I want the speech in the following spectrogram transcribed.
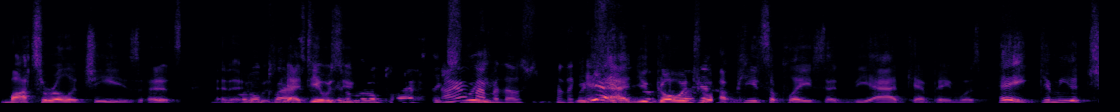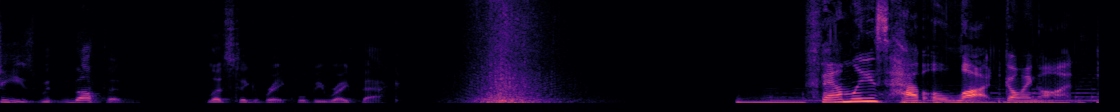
mozzarella cheese. And it's and it was, plastic, the idea was you, little plastic. I remember those for the kids. Yeah, and you go into a pizza place, and the ad campaign was, "Hey, give me a cheese with nothing." Let's take a break. We'll be right back. Families have a lot going on.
